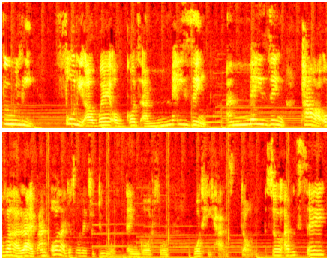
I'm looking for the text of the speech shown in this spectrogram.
fully, fully aware of God's amazing, amazing power over her life. And all I just wanted to do was thank God for what he has done. So I would say,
